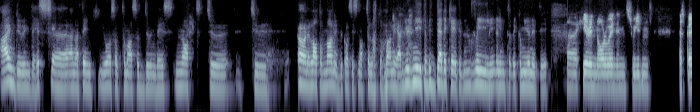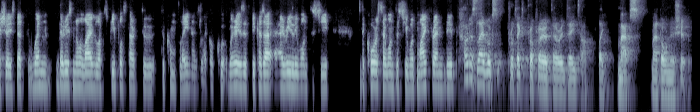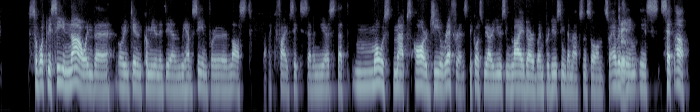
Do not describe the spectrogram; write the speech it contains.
I'm doing this, uh, and I think you also, Tommaso, are doing this not to to earn a lot of money because it's not a lot of money, and you need to be dedicated and really into the community. Uh, here in Norway and in Sweden, especially, is that when there is no Livelox, people start to to complain. And it's like, oh, where is it? Because I, I really want to see the course. I want to see what my friend did. How does Livelox protect proprietary data like maps, map ownership? So what we see now in the orienteering community, and we have seen for the last like five, six, seven years, that most maps are geo-referenced because we are using LiDAR when producing the maps and so on. So everything True. is set up.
